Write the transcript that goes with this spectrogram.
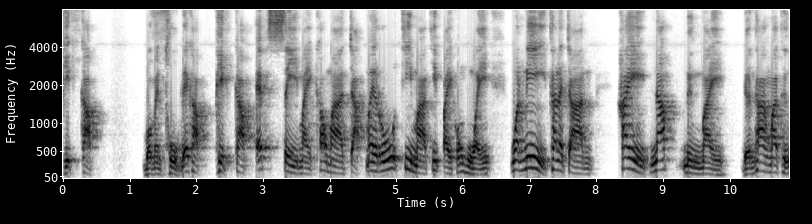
ผิดครับ บแมนถูกได้ครับ ผิดกับ F4 ใหม่เข้ามาจะไม่รู้ที่มาที่ไปของหวย วันนี้ท่านอาจารย์ให้นับหนึ่งใหม่ เดินทางมาถึง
